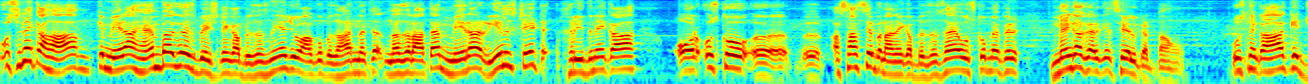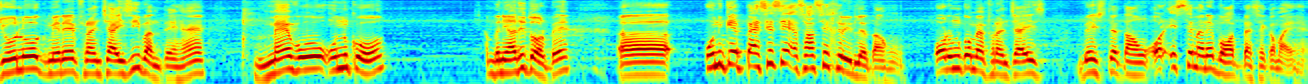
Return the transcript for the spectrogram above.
उसने कहा कि मेरा हैमबर्गर्स बेचने का बिज़नेस नहीं है, जो आपको बाज़ार नज़र आता है, मेरा रियल स्टेट खरीदने का और उसको असासे बनाने का बिज़नेस है उसको मैं फिर महँगा करके सेल करता हूँ। उसने कहा कि जो लोग मेरे फ्रेंचाइजी बनते हैं मैं वो उनको बुनियादी तौर पे अ, उनके पैसे से असासे ख़रीद लेता हूँ और उनको मैं फ्रेंचाइज बेच देता हूँ और इससे मैंने बहुत पैसे कमाए हैं।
